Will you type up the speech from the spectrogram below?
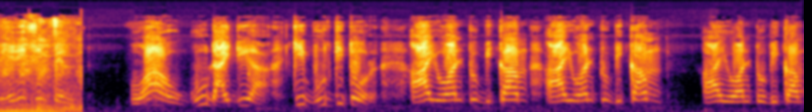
ভেরি সিম্পল। ওয়াও, গুড আইডিয়া। কি বুদ্ধি তোর। আই ওয়ান্ট টু বিকাম, আই ওয়ান্ট টু বিকাম, আই ওয়ান্ট টু বিকাম,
